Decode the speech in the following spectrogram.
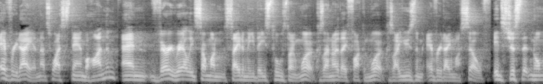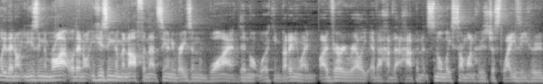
every day. And that's why I stand behind them. And very rarely someone say to me, these tools don't work because I know they fucking work because I use them every day myself. It's just that normally they're not using them right or they're not using them enough. And that's the only reason why they're not working. But anyway, I very rarely ever have that happen. It's normally someone who's just lazy, who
